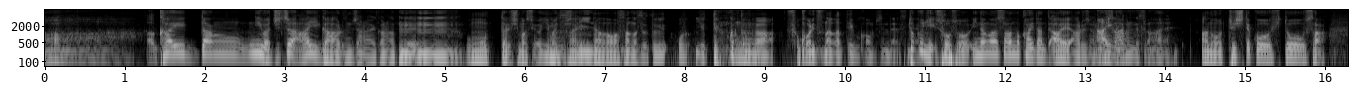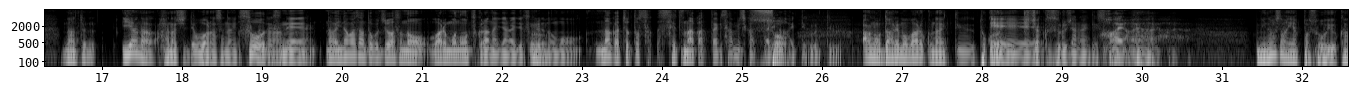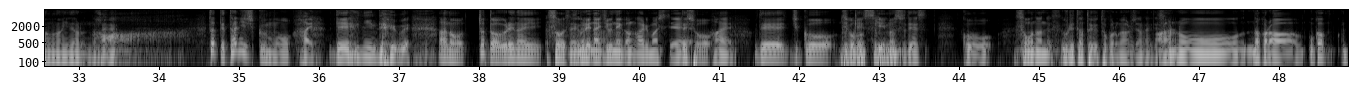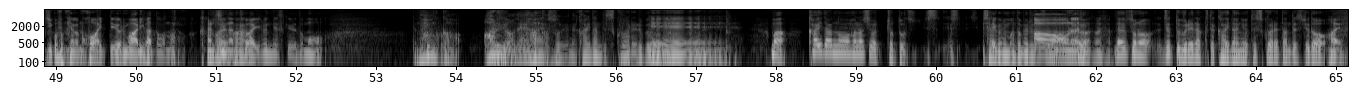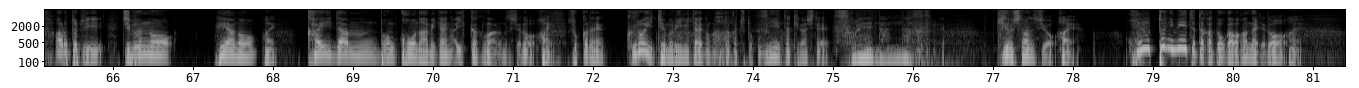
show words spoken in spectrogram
階段には実は愛があるんじゃないかなってーうんうんうん。思ったりしますよ、今にして。稲川さんがずっとお言ってることがそこにつながっていくかもしれないですね。特にそうそう稲川さんの階段って愛あるじゃないですか。愛があるんですよはい。あの決してこう人をさなんていうの嫌な話で終わらせないそうですね。かなんか稲川さんの特徴はその悪者を作らないじゃないですけれども、なんかちょっとさ切なかったり寂しかったりが入ってくるっていう。あの誰も悪くないっていうところにええ帰着するじゃないですか、はいはいはいはい、はい皆さんやっぱそういう考えになるんだね。はだって谷志君も芸人で上 あのちょっと売れないそうですね。売れない10年間がありまして。でしょ？はい。で自己物件件住みますです。こそうなんです。う売れたというところがあるじゃないですか。あのーだから僕は自己物件が怖いっていうよりもありがとうの 感じになってはいるんですけれども、なんかあるよね、はい。なんかそういうね階段で救われる部分が、ええ。まあ階段の話をちょっと最後にまとめる。とああそのお願いします、うん。お願いします。でそのずっと売れなくて階段によって救われたんですけど、はい。ある時自分の部屋のはい。階段本コーナーみたいな一角があるんですけどはい。そこからね黒い煙みたいのがなんかちょっと見えた気がして。それなんなんですか？それ気がしたんですよ。はい。本当に見えてたかどうかわかんないけど、はい。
